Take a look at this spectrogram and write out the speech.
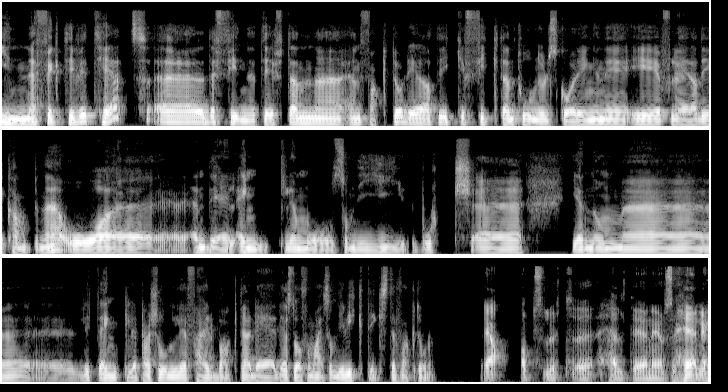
ineffektivitet eh, definitivt en, eh, en, faktor. Det at de ikke fikk den 2-0-skåringen i, i, flere av de kampene, og eh, en del enkle mål som de gir bort eh, gjennom litt enkle personlige feil bak der, det, det, står for meg som de viktigste faktorene. Ja, absolutt. Helt enig. Og så enig.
